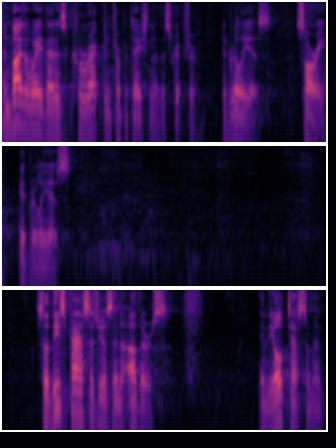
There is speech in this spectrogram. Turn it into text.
And by the way, that is correct interpretation of the scripture. It really is. Sorry, it really is. So these passages and others in the Old Testament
